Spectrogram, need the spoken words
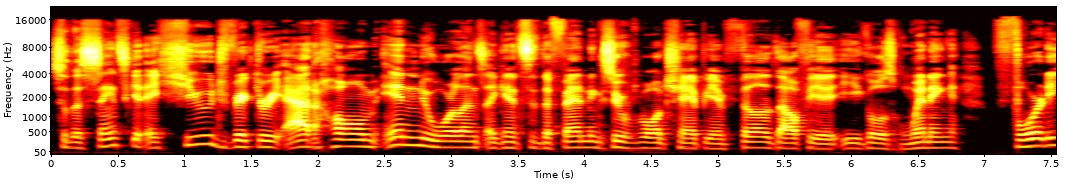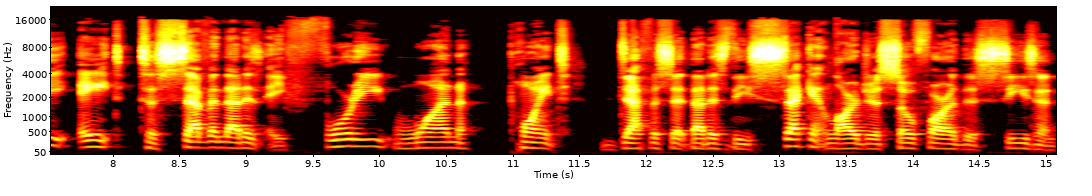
So the Saints get a huge victory at home in New Orleans against the defending Super Bowl champion Philadelphia Eagles, winning 48 to 7. That is a 41 point deficit. That is the second largest so far this season.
